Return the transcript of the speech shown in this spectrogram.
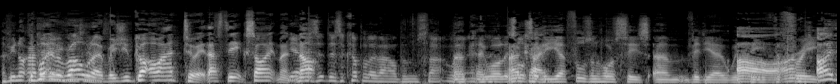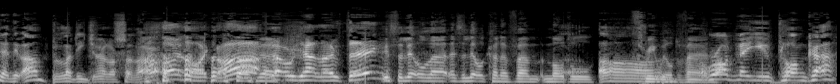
Have you not? The added point of a rollover it? is you've got to add to it. That's the excitement. Yeah, not, there's, a, there's a couple of albums that. Were Okay, well, it's also the uh, Fools and Horses um, video with oh, the, the I'm- free. I don't think I'm bloody jealous of that. I like that little yellow thing. It's a little. Uh, there's a little kind of um, model Oh. three-wheeled van. Rodney, you plonker.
